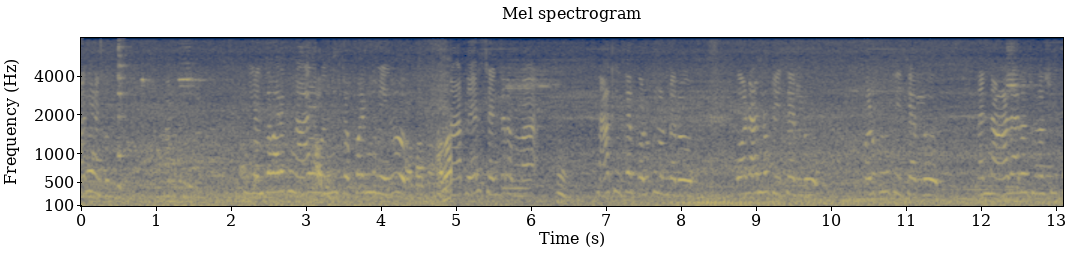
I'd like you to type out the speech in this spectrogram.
అని అంటుంది. ఎంతవరకు న్యాయం ఉంది చెప్పండి మీరు. నా పేరు శంకరమ్మ. నాకు ఇద్దరు కొడుకులు ఉండరు. కోడాళ్ళు టీచర్లు కొడుకులు టీచర్లు. నన్ను ఆధారం సురక్షిత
